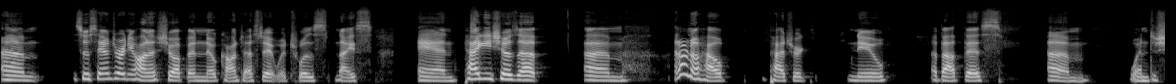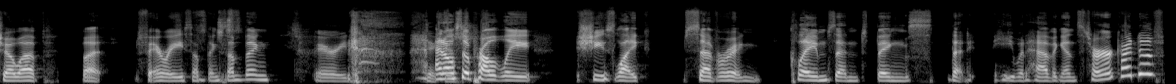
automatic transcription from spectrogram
Um, so Sandra and Johannes show up and no contest it, which was nice. And Peggy shows up. Um, I don't know how Patrick knew about this, um, when to show up, but fairy something Just something. Very. and also probably she's like severing claims and things that he would have against her, kind of.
